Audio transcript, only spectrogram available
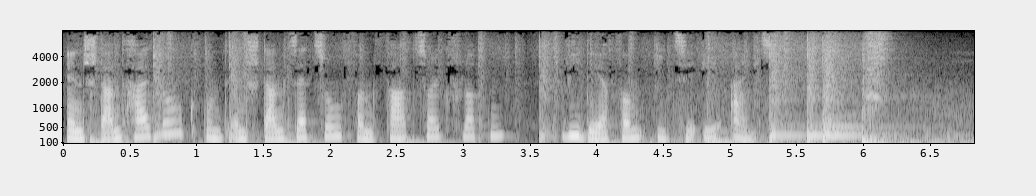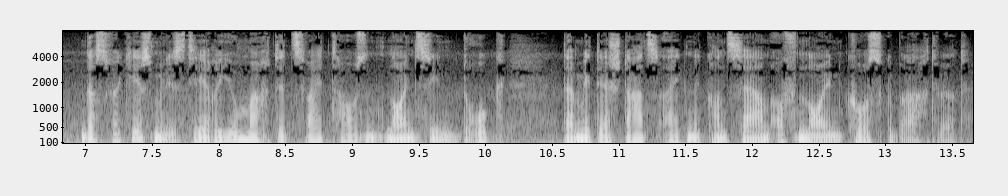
Instandhaltung und Instandsetzung von Fahrzeugflotten wie der vom ICE 1. Das Verkehrsministerium machte 2019 Druck, damit der staatseigene Konzern auf neuen Kurs gebracht wird.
